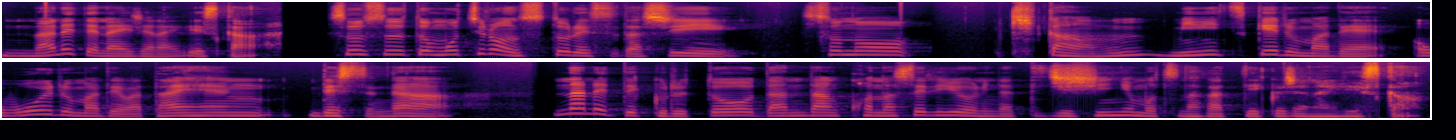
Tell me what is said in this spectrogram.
慣れてないじゃないですか。そうするともちろんストレスだし、その期間、身につけるまで、覚えるまでは大変ですが、慣れてくるとだんだんこなせるようになって自信にもつながっていくじゃないですか。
